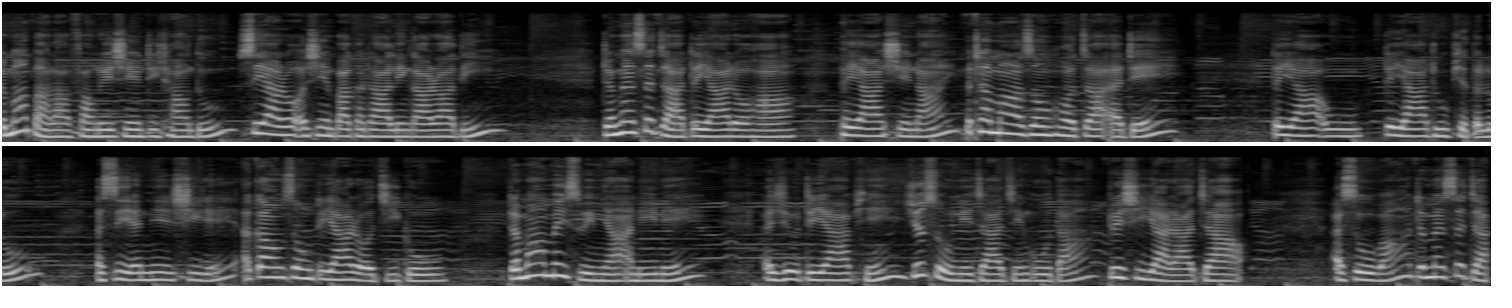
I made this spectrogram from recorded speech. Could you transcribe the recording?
ဓမ္မပါလာဖောင်ဒေးရှင်းတည်ထောင်သူဆရာတော်အရှင်ပါကထာလင်္ကာရသည်ဓမ္မစကြာတရားတော်ဟာဖရာရှင်တိုင်းပထမဆုံးဟောကြားအပ်တဲ့တရားဦးတရားထူးဖြစ်တယ်လို့အစီအနစ်ရှိတဲ့အကောင်းဆုံးတရားတော်ကြီးကိုဓမ္မမိတ်ဆွေများအနေနဲ့ အယုတ်တရားဖြင့်ရွတ်ဆိုနေကြခြင်းကိုသာတွေ့ရှိရတာကြောင့်အဆိုပါဓမ္မစကြာ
